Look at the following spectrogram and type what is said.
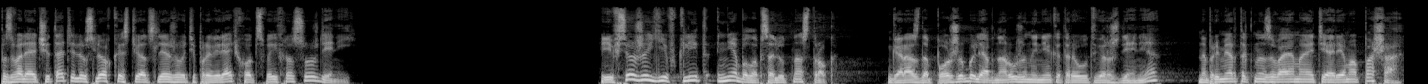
позволяя читателю с легкостью отслеживать и проверять ход своих рассуждений. И все же Евклид не был абсолютно строг. Гораздо позже были обнаружены некоторые утверждения, например, так называемая теорема Паша,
